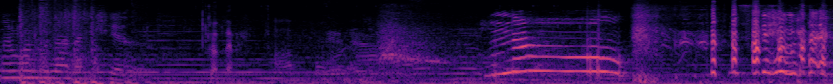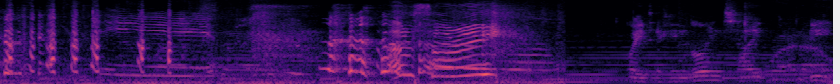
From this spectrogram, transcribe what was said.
I want another kill. Got them. No! It's still my face. I'm sorry. Wait, I can go inside B.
